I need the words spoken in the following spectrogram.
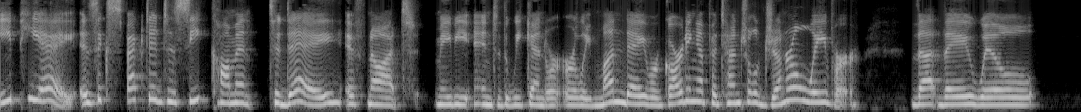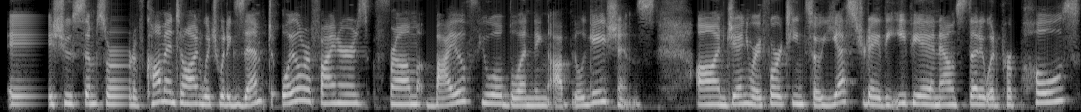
EPA is expected to seek comment today, if not maybe into the weekend or early Monday, regarding a potential general waiver that they will issue some sort of comment on, which would exempt oil refiners from biofuel blending obligations. On January 14th, so yesterday, the EPA announced that it would propose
